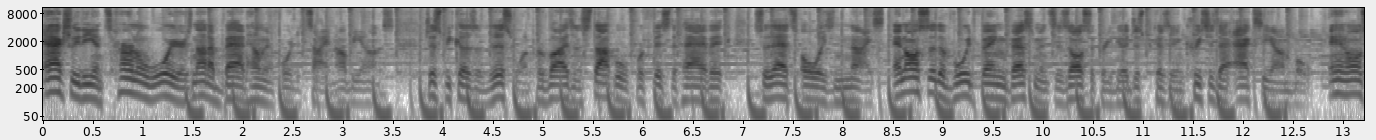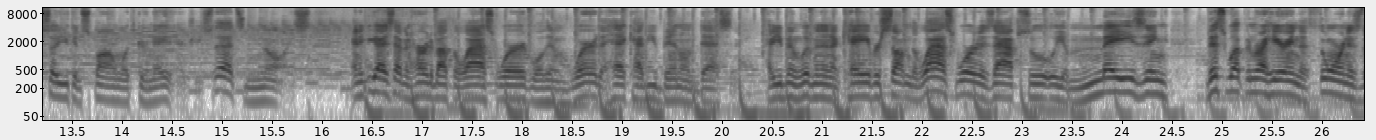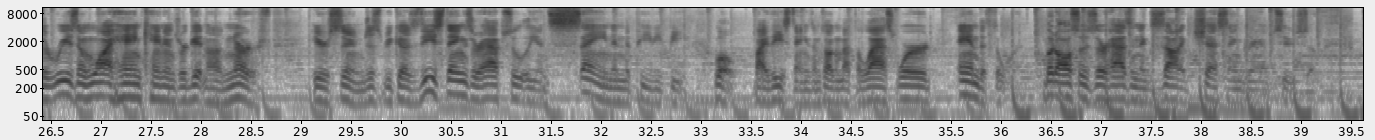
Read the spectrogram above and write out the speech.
Actually, the Eternal Warrior is not a bad helmet for the Titan, I'll be honest. Just because of this one. Provides unstoppable for Fist of Havoc, so that's always nice. And also the Void Fang Vestments is also pretty good, just because it increases that Axion Bolt. And also you can spawn with Grenade Energy, so that's nice. And if you guys haven't heard about the last word, well then where the heck have you been on Destiny? Have you been living in a cave or something? The last word is absolutely amazing. This weapon right here in the Thorn is the reason why hand cannons are getting a nerf here soon, just because these things are absolutely insane in the PvP. Well, by these things, I'm talking about the last word and the Thorn. But also, Xur has an exotic chest engram too, so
